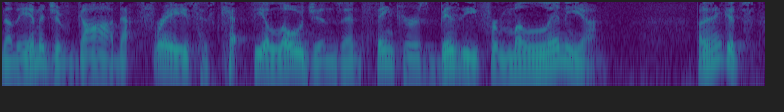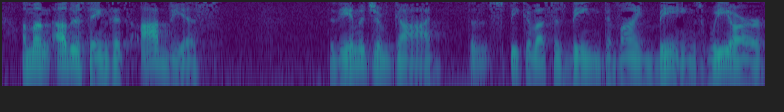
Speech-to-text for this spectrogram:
Now, the image of God, that phrase has kept theologians and thinkers busy for millennia. But I think it's, among other things, it's obvious that the image of God doesn't speak of us as being divine beings. We are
